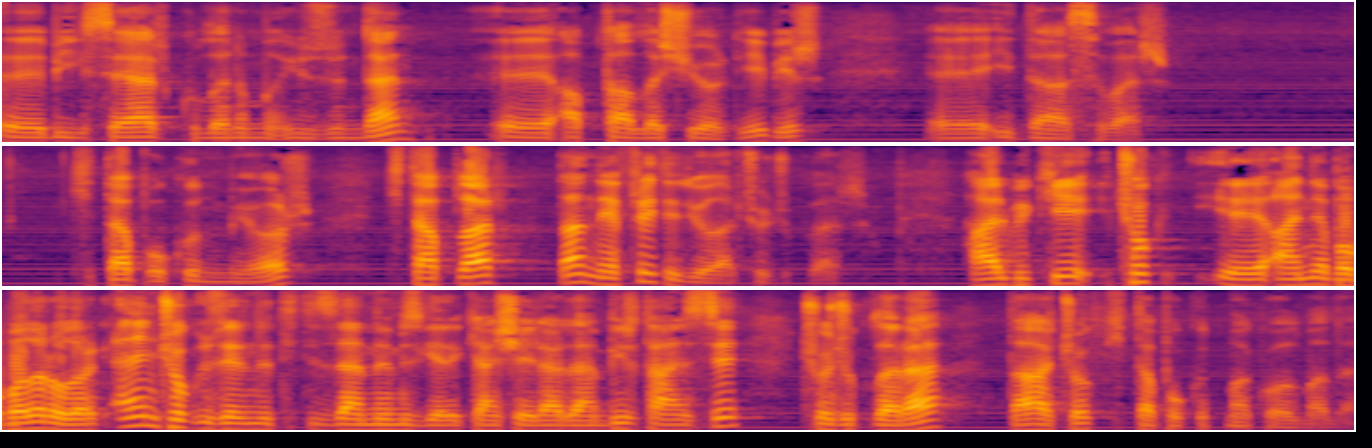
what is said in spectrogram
e, bilgisayar kullanımı yüzünden e, aptallaşıyor diye bir e, iddiası var. Kitap okunmuyor. Kitaplardan nefret ediyorlar çocuklar. Halbuki çok e, anne babalar olarak en çok üzerinde titizlenmemiz gereken şeylerden bir tanesi çocuklara daha çok kitap okutmak olmalı.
